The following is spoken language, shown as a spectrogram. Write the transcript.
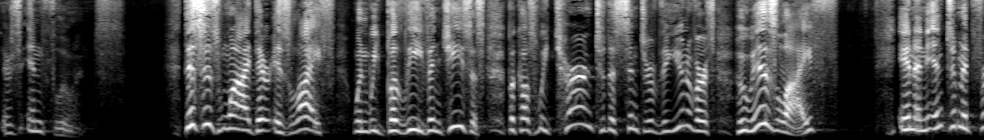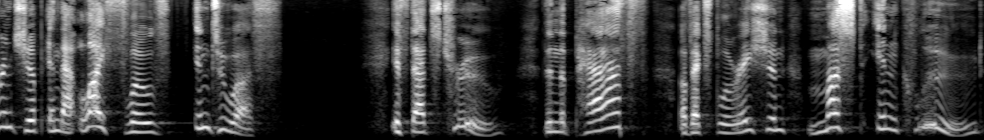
there's influence. This is why there is life when we believe in Jesus, because we turn to the center of the universe, who is life, in an intimate friendship, and that life flows into us. If that's true, then the path of exploration must include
